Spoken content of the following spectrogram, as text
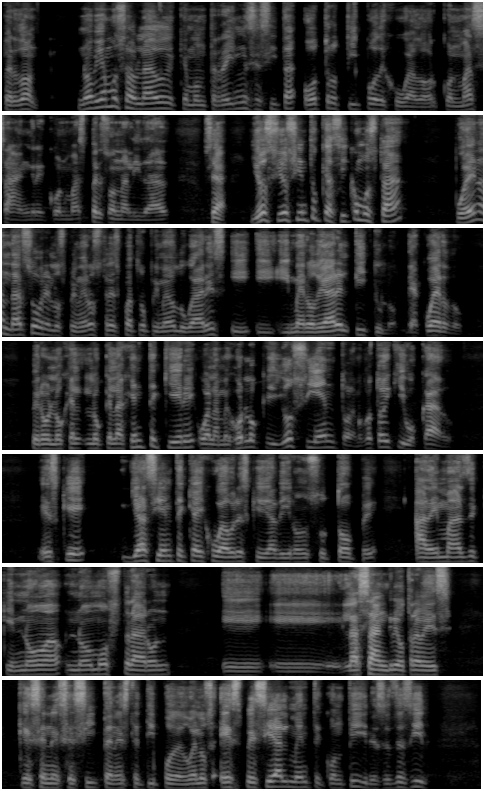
perdón, no habíamos hablado de que Monterrey necesita otro tipo de jugador con más sangre, con más personalidad, O sea, yo, yo siento que así como está, pueden andar sobre los primeros tres, cuatro primeros lugares y, y, merodear el título, de acuerdo. Pero lo que, lo que la gente quiere, o a lo mejor lo que yo siento, a lo mejor estoy equivocado, es que ya siente que hay jugadores que ya dieron su tope, además de que no, no mostraron eh, eh, la sangre otra vez que se necesita en este tipo de duelos, especialmente con Tigres. Es decir,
